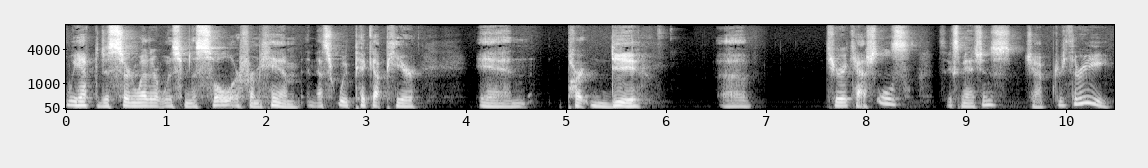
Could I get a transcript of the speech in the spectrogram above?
we have to discern whether it was from the soul or from him. And that's what we pick up here in part D of Interior Castle's Six Mansions, chapter 3.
